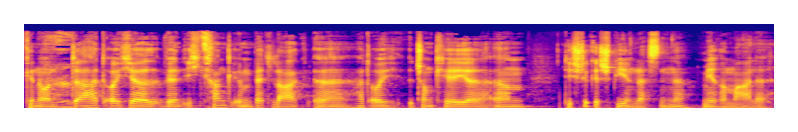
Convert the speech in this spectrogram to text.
Genau, und da hat euch ja, während ich krank im Bett lag, äh, hat euch John Kay ja ähm, die Stücke spielen lassen, ne? Mehrere Male.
